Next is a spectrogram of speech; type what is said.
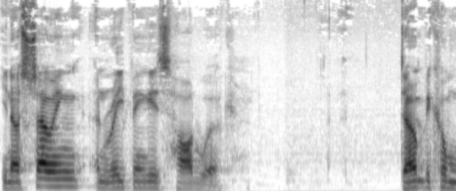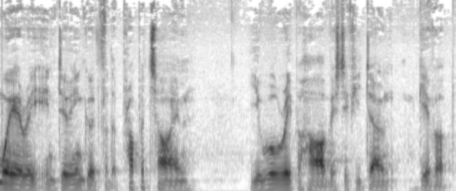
you know, sowing and reaping is hard work. Don't become weary in doing good for the proper time. You will reap a harvest if you don't give up.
